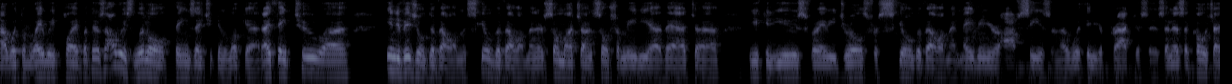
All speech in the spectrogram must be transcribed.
uh, with the way we play. But there's always little things that you can look at. I think too, uh, individual development, skill development. There's so much on social media that uh, you could use for maybe drills for skill development, maybe in your off season or within your practices. And as a coach, I,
